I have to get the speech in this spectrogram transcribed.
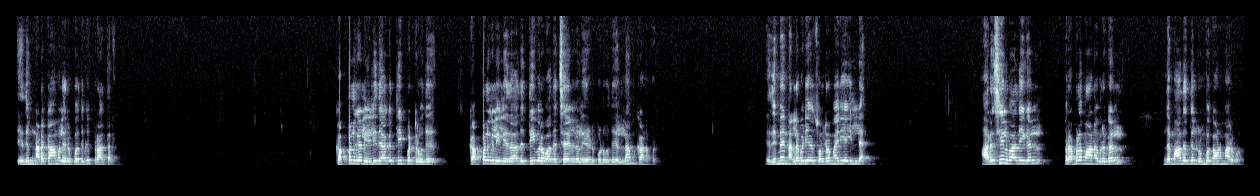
எதுவும் நடக்காமல் இருப்பதுக்கு பிரார்த்தனை. கப்பல்கள் எளிதாக தீப்பற்றுவது கப்பல்களில் ஏதாவது தீவிரவாத செயல்கள் ஈடுபடுவது எல்லாம் காணப்படும். எதுவுமே நல்லபடியாக சொல்கிற மாதிரியே இல்லை. அரசியல்வாதிகள் பிரபலமானவர்கள் இந்த மாதத்தில் ரொம்ப கவனமாக இருக்கணும்.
